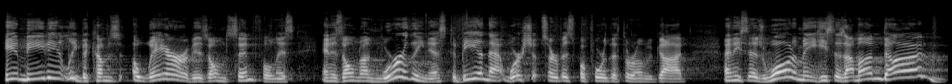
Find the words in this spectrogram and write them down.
He immediately becomes aware of his own sinfulness and his own unworthiness to be in that worship service before the throne of God. And he says, Woe to me. He says, I'm undone.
